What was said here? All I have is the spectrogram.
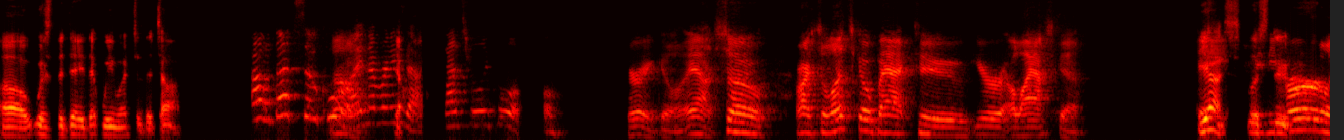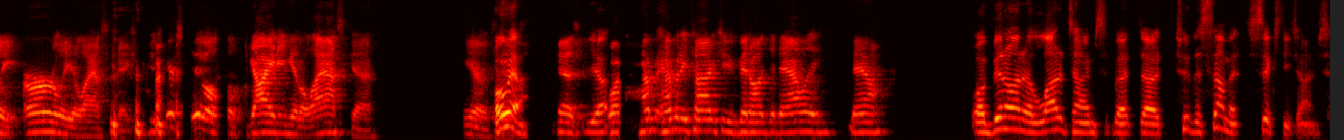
uh, was the day that we went to the top. Oh, that's so cool! I never knew yeah. that. That's really cool. Very cool. Yeah. So, all right. So let's go back to your Alaska Yes, let's do early, early Alaska you're still guiding in Alaska. You know, oh yeah, Yes. Yeah. How, how many times have you been on Denali now? Well, I've been on a lot of times, but uh, to the summit 60 times.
